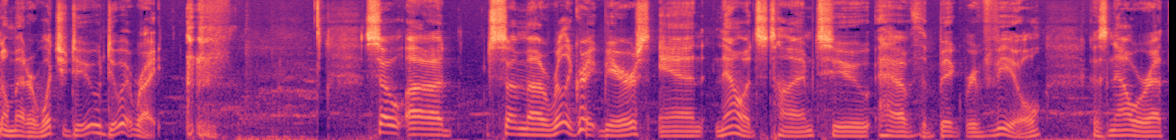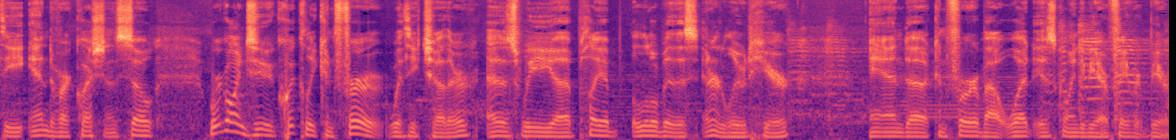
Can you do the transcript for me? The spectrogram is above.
No matter what you do, do it right. So, uh, some uh, really great beers, and now it's time to have the big reveal because now we're at the end of our questions. So, we're going to quickly confer with each other as we uh, play a, a little bit of this interlude here and uh, confer about what is going to be our favorite beer.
